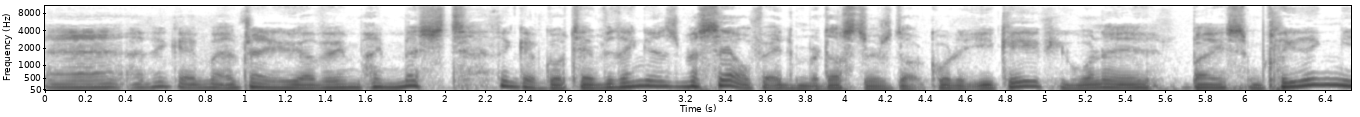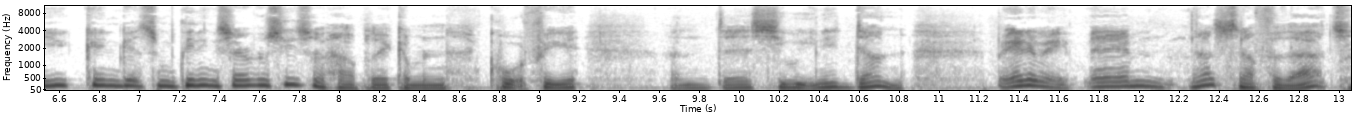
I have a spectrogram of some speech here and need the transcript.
Uh, I think I'm, I'm, trying to have I missed. I think I've got everything as myself. EdinburghDusters.co.uk. If you want to buy some cleaning, you can get some cleaning services. I'll happily come and quote for you and uh, see what you need done. But anyway, um, that's enough of that.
